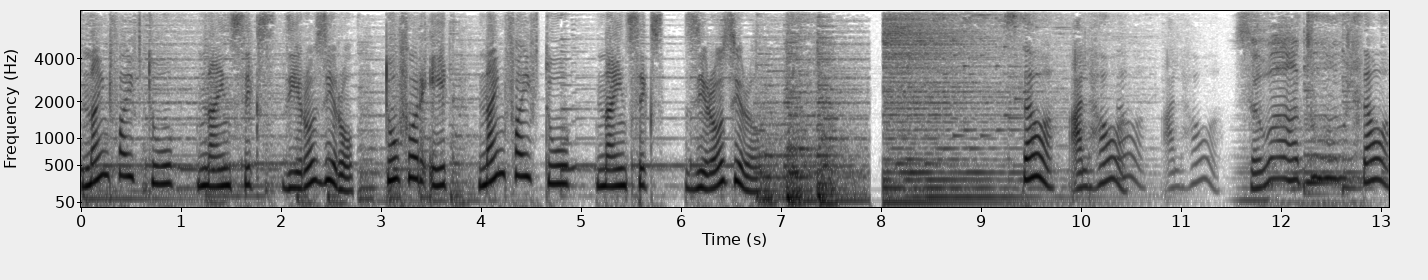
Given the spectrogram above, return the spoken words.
952 9600 248 952 9600 سوا على الهوا على الهوا سوا عطول سوا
